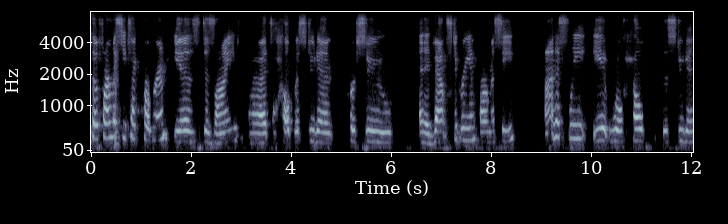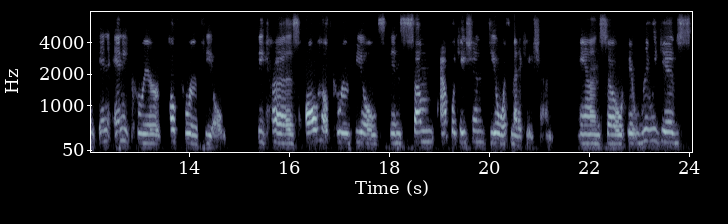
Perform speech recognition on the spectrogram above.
the pharmacy tech program is designed uh, to help a student pursue an advanced degree in pharmacy. Honestly, it will help the student in any career, health career field, because all health career fields in some application deal with medication. And so it really gives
